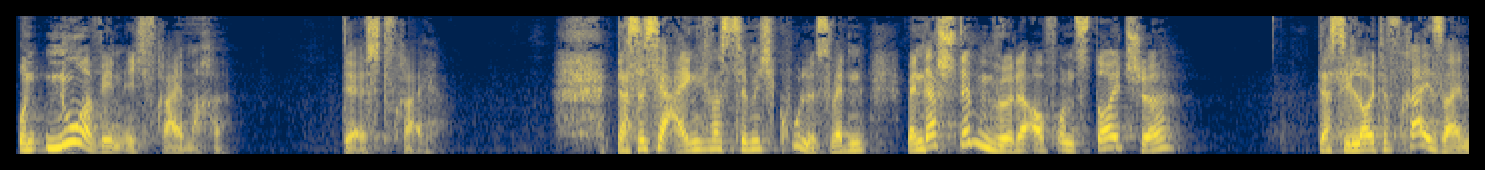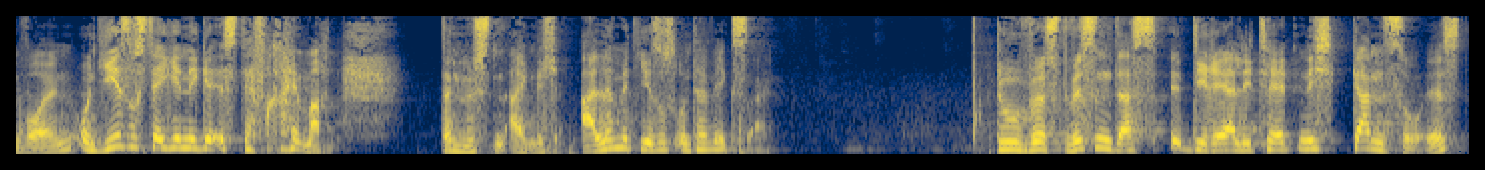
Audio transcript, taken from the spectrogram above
Und nur wen ich frei mache, der ist frei. Das ist ja eigentlich was ziemlich Cooles. Wenn, wenn das stimmen würde auf uns Deutsche, dass die Leute frei sein wollen und Jesus derjenige ist, der frei macht, dann müssten eigentlich alle mit Jesus unterwegs sein. Du wirst wissen, dass die Realität nicht ganz so ist.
